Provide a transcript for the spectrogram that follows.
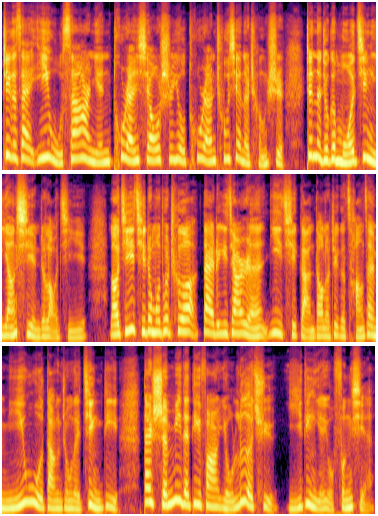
这个在一五三二年突然消失又突然出现的城市，真的就跟魔镜一样吸引着老吉。老吉骑着摩托车，带着一家人一起赶到了这个藏在迷雾当中的境地。但神秘的地方有乐趣，一定也有风险。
